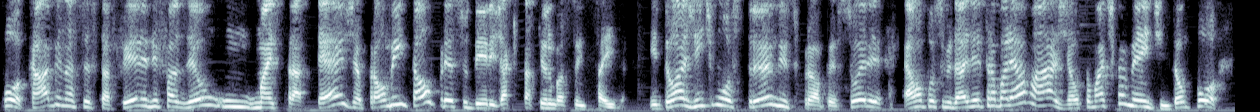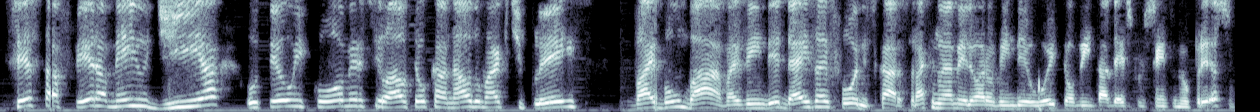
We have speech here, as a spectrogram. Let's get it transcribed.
pô, cabe na sexta-feira ele fazer um, uma estratégia para aumentar o preço dele, já que está tendo bastante saída. Então, a gente mostrando isso para a pessoa, ele, é uma possibilidade de ele trabalhar a margem automaticamente. Então, pô, sexta-feira, meio-dia, o teu e-commerce lá, o teu canal do marketplace vai bombar, vai vender 10 iPhones. Cara, será que não é melhor eu vender 8 e aumentar 10% o meu preço?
